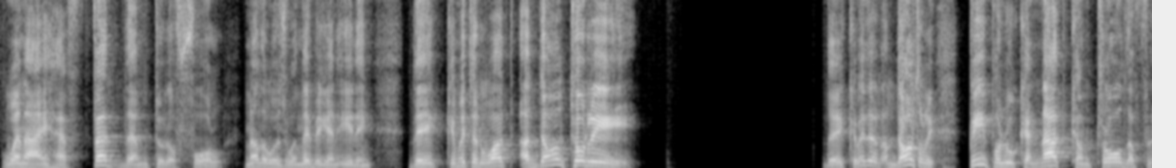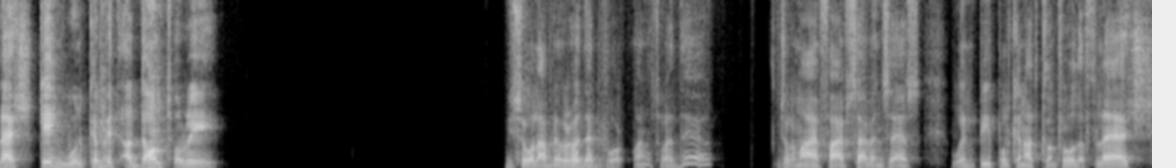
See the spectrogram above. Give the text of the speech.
When I have fed them to the full, in other words, when they began eating, they committed what? Adultery. They committed adultery. People who cannot control the flesh king will commit adultery. You say, well, I've never heard that before. Well, it's right there. Jeremiah 5 7 says, when people cannot control the flesh,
